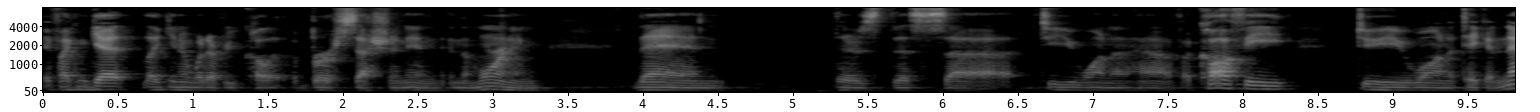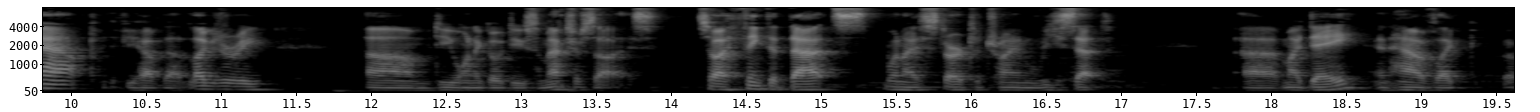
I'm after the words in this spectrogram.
if I can get like you know whatever you call it a burst session in in the morning, then there's this. Uh, do you want to have a coffee? Do you want to take a nap if you have that luxury? Um, do you want to go do some exercise? So I think that that's when I start to try and reset uh, my day and have like a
